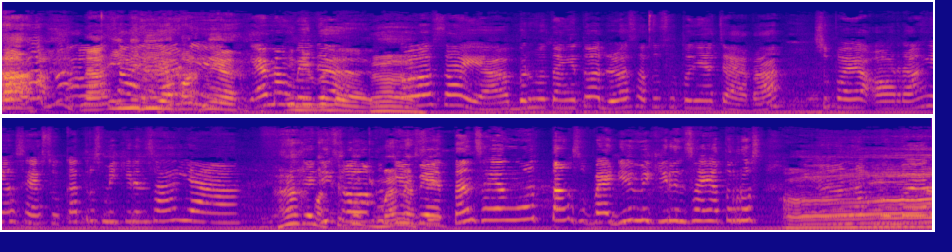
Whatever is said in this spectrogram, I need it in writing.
nah, ini dia partnya. Emang ini beda. Nah. Kalau saya berhutang itu adalah satu-satunya cara supaya orang yang saya suka terus mikirin saya. Hah? Jadi kalau sih? kegebetan saya ngutang supaya dia mikirin saya terus. Oh. "Nih anak mau bayar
